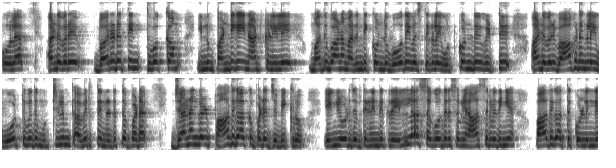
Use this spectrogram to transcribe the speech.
போல் ஆண்டவரே வருடத்தின் துவக்கம் இன்னும் பண்டிகை நாட்களிலே மதுபானம் அருந்தி கொண்டு போதை வஸ்துக்களை உட்கொண்டு விட்டு ஆண்டவர் வாகனங்களை ஓட்டுவது முற்றிலும் தவிர்த்து நிறுத்தப்பட ஜனங்கள் பாதுகாக்கப்பட ஜெபிக்கிறோம். எங்களோடு ஜபத்தில் இணைந்திருக்கிற எல்லா சகோதர சகோதரையும் ஆசிர்வதிங்க பாதுகாத்து கொள்ளுங்க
